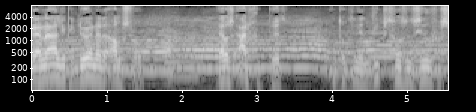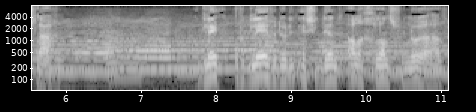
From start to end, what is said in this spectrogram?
Daarna liep hij door naar de Amstel. Hij was uitgeput en tot in het diepst van zijn ziel verslagen. Het leek of het leven door dit incident alle glans verloren had.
